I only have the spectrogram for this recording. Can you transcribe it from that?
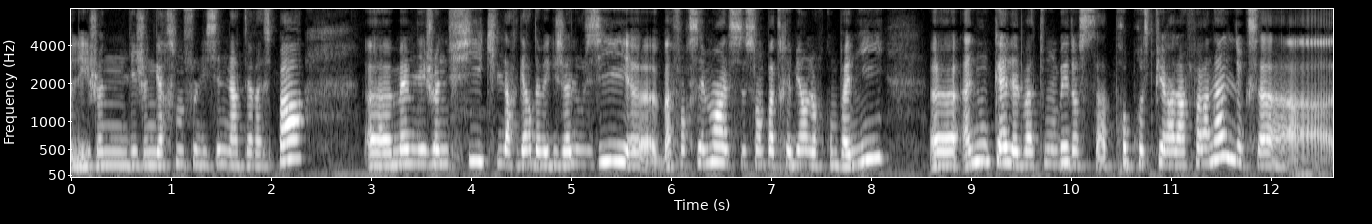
Les jeunes, jeunes garçons de son lycée ne l'intéressent pas. Euh, même les jeunes filles qui la regardent avec jalousie, euh, bah forcément, elles se sentent pas très bien en leur compagnie. Euh, Anouk, elle, va tomber dans sa propre spirale infernale, donc ça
